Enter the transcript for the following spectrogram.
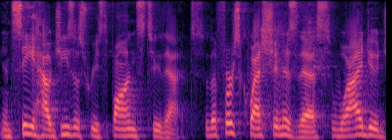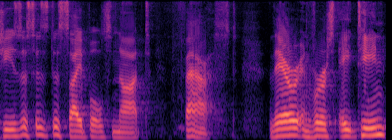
and see how Jesus responds to that. So the first question is this Why do Jesus' disciples not fast? There in verse 18,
